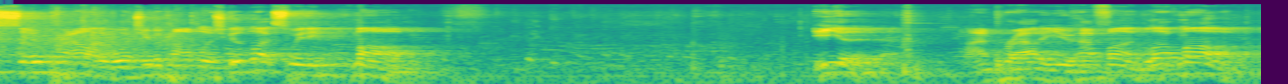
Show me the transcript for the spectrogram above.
Taya, I am so proud of what you've accomplished. Good luck, sweetie. Mom. Ian, I'm proud of you. Have fun. Love, Mom.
